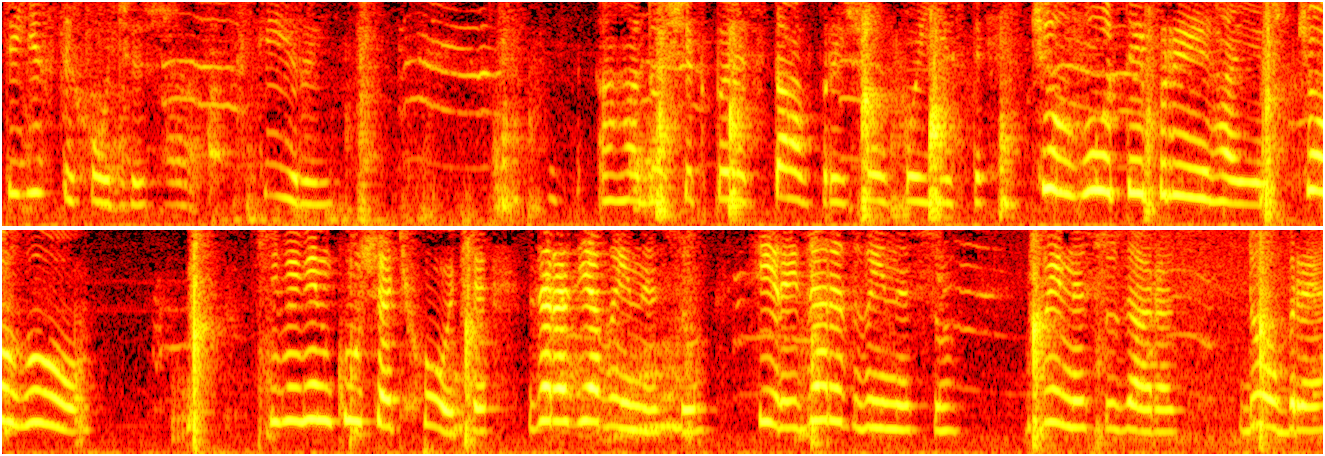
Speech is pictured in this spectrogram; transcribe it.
Ти їсти хочеш? Сірий. Ага, дощик перестав, прийшов поїсти. Чого ти пригаєш? Чого? Диви, він кушать хоче. Зараз я винесу. Сірий, зараз винесу. Винесу зараз. Добре.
